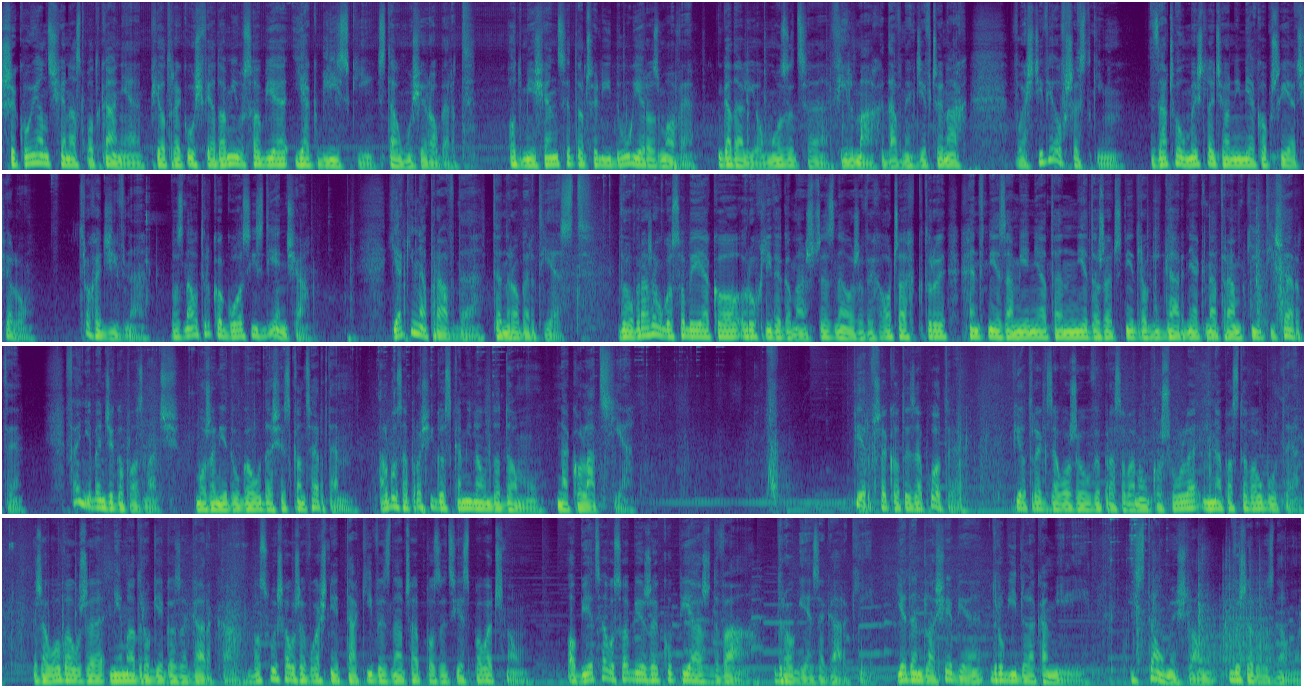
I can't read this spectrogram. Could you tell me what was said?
Szykując się na spotkanie, Piotrek uświadomił sobie, jak bliski stał mu się Robert. Od miesięcy toczyli długie rozmowy. Gadali o muzyce, filmach, dawnych dziewczynach, właściwie o wszystkim. Zaczął myśleć o nim jako przyjacielu. Trochę dziwne, bo znał tylko głos i zdjęcia. Jaki naprawdę ten Robert jest? Wyobrażał go sobie jako ruchliwego mężczyznę o żywych oczach, który chętnie zamienia ten niedorzecznie drogi garniak na trampki i t-shirty. Fajnie będzie go poznać. Może niedługo uda się z koncertem. Albo zaprosi go z Kamilą do domu, na kolację. Pierwsze koty za płoty. Piotrek założył wyprasowaną koszulę i napastował buty. Żałował, że nie ma drogiego zegarka, bo słyszał, że właśnie taki wyznacza pozycję społeczną. Obiecał sobie, że kupi aż dwa drogie zegarki. Jeden dla siebie, drugi dla Kamili. I z tą myślą wyszedł z domu.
